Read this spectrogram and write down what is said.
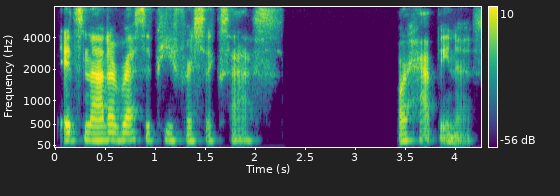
It's not a recipe for success or happiness.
